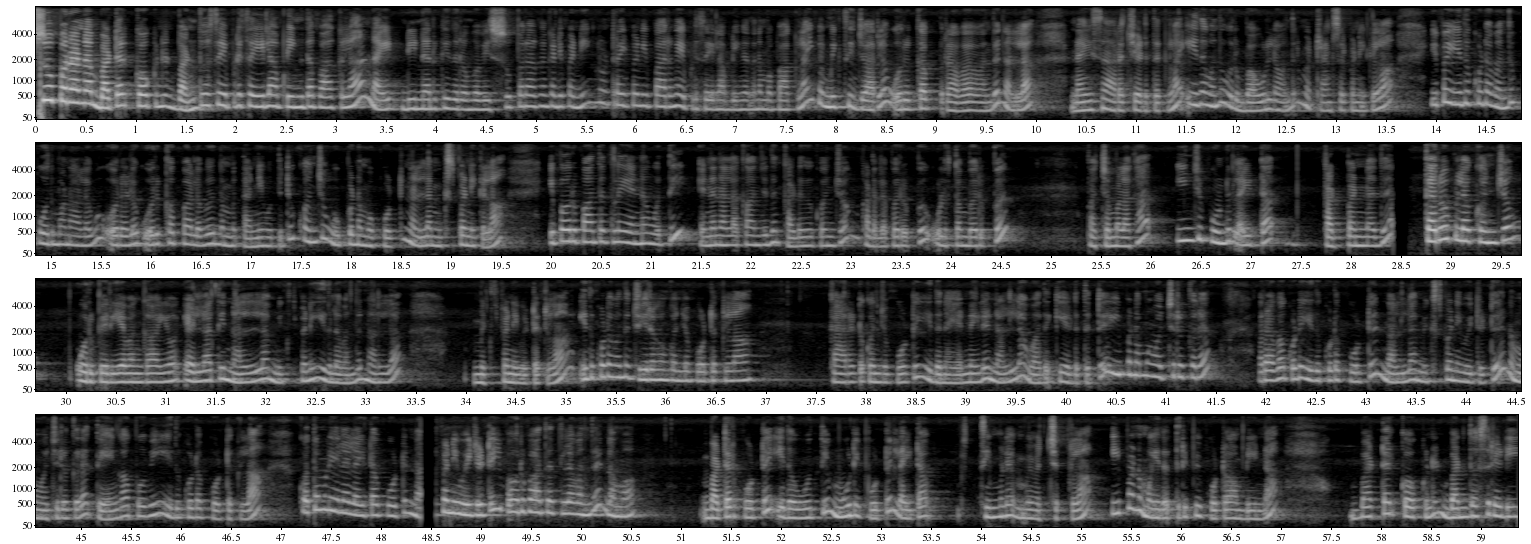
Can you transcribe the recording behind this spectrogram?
சூப்பரான butter coconut பன் தோசை எப்படி செய்யலாம் அப்படிங்கிறத பார்க்கலாம். நைட் டின்னருக்கு இது ரொம்பவே சூப்பராக இருக்கும். கண்டிப்பாக நீங்களும் ட்ரை பண்ணி பாருங்கள் எப்படி செய்யலாம் அப்படிங்கிறத நம்ம பார்க்கலாம். இப்போ மிக்ஸி ஜாரில் ஒரு கப் ரவை வந்து நல்லா நைஸாக அரைச்சி எடுத்துக்கலாம். இதை வந்து ஒரு பவுலில் வந்து நம்ம ட்ரான்ஸ்ஃபர் பண்ணிக்கலாம். இப்போ இது கூட வந்து போதுமான அளவு ஓரளவு ஒரு கப் அளவு நம்ம தண்ணி ஊற்றிட்டு கொஞ்சம் உப்பு நம்ம போட்டு நல்லா மிக்ஸ் பண்ணிக்கலாம். இப்போ ஒரு பாத்திரத்தில் எண்ணெய் ஊற்றி எண்ணெய் நல்லா காஞ்சது கடுகு கொஞ்சம் கடலைப்பருப்பு உளுத்தம்பருப்பு பச்சை மிளகாய் இஞ்சி பூண்டு லைட்டாக கட் பண்ணது. கருவேப்பிலை கொஞ்சம் ஒரு பெரிய வெங்காயம் எல்லாத்தையும் நல்லா மிக்ஸ் பண்ணி இதில் வந்து நல்லா மிக்ஸ் பண்ணி விட்டுக்கலாம். இது கூட வந்து ஜீரகம் கொஞ்சம் போட்டுக்கலாம். கேரட்டு கொஞ்சம் போட்டு இதை நான் எண்ணெயில் நல்லா வதக்கி எடுத்துகிட்டு இப்போ நம்ம வச்சுருக்கிற ரவை கூட இது கூட போட்டு நல்லா மிக்ஸ் பண்ணி விட்டுட்டு நம்ம வச்சுருக்கிற தேங்காய் பூவையும் இது கூட போட்டுக்கலாம். கொத்தமல்லி இலை லைட்டாக போட்டு மிக்ஸ் பண்ணி விட்டுட்டு இப்போ ஒரு பாத்திரத்தில் வந்து நம்ம பட்டர் போட்டு இதை ஊற்றி மூடி போட்டு லைட்டாக சிம்மில் வச்சுக்கலாம். இப்போ நம்ம இதை திருப்பி போட்டோம் அப்படின்னா butter coconut bun dosa ready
